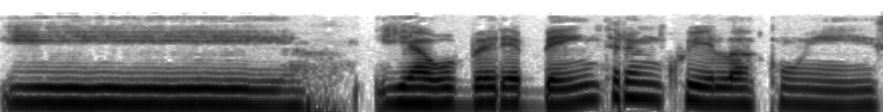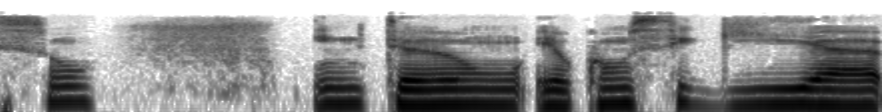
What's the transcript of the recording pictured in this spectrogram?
e, e a Uber é bem tranquila com isso. Então eu conseguia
